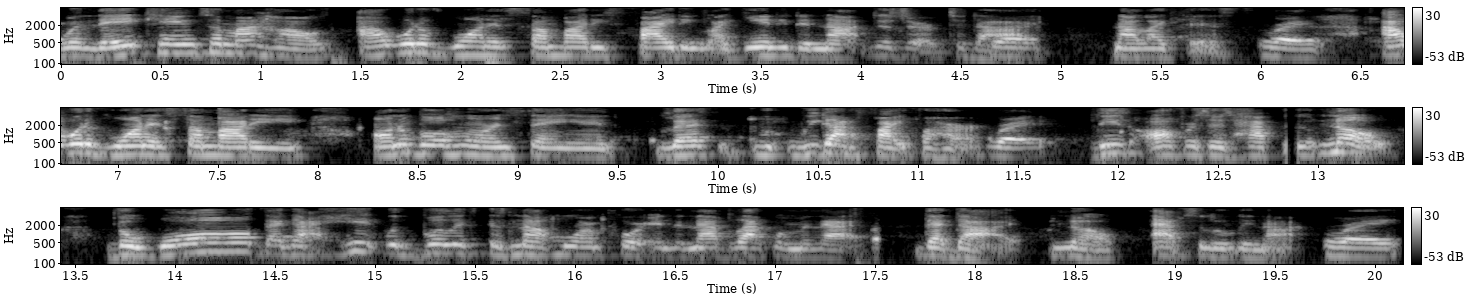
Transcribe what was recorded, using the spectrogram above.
When they came to my house, I would have wanted somebody fighting like Yandy did not deserve to die. Right. Not like this. right, I would have wanted somebody on a bullhorn saying, "Let's, we got to fight for her." right, These officers have to. No, the wall that got hit with bullets is not more important than that black woman that that died. No, absolutely not. right.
